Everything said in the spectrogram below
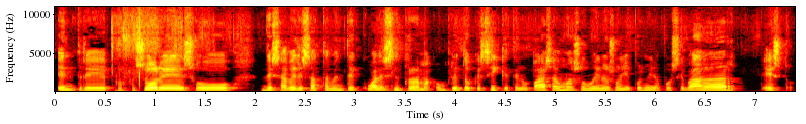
entre profesores o de saber exactamente cuál es el programa completo, que sí, que te lo pasan más o menos, oye, pues mira, pues se va a dar esto.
